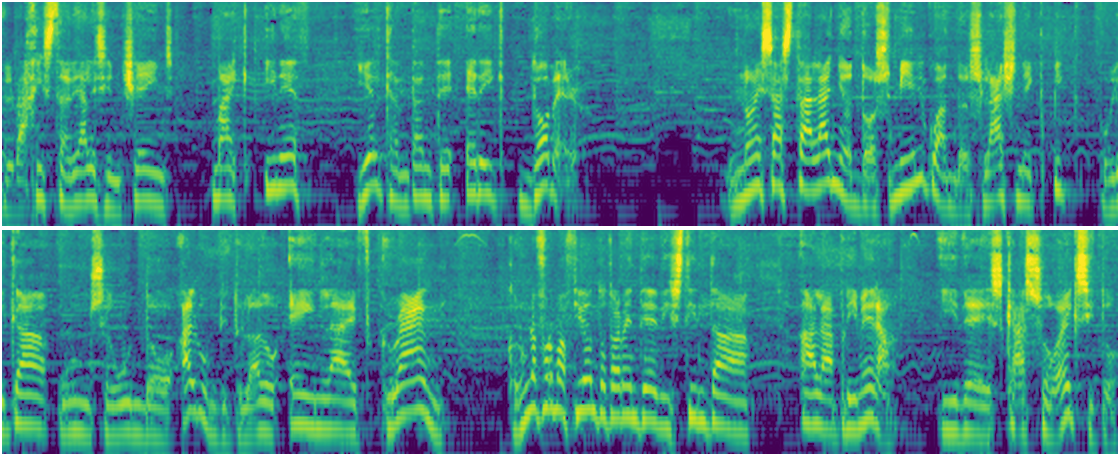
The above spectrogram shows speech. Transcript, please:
el bajista de Alice in Chains Mike Inez y el cantante Eric Dover. No es hasta el año 2000 cuando Slash Snake Pit publica un segundo álbum titulado Ain't Life Grand, con una formación totalmente distinta a la primera y de escaso éxito.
